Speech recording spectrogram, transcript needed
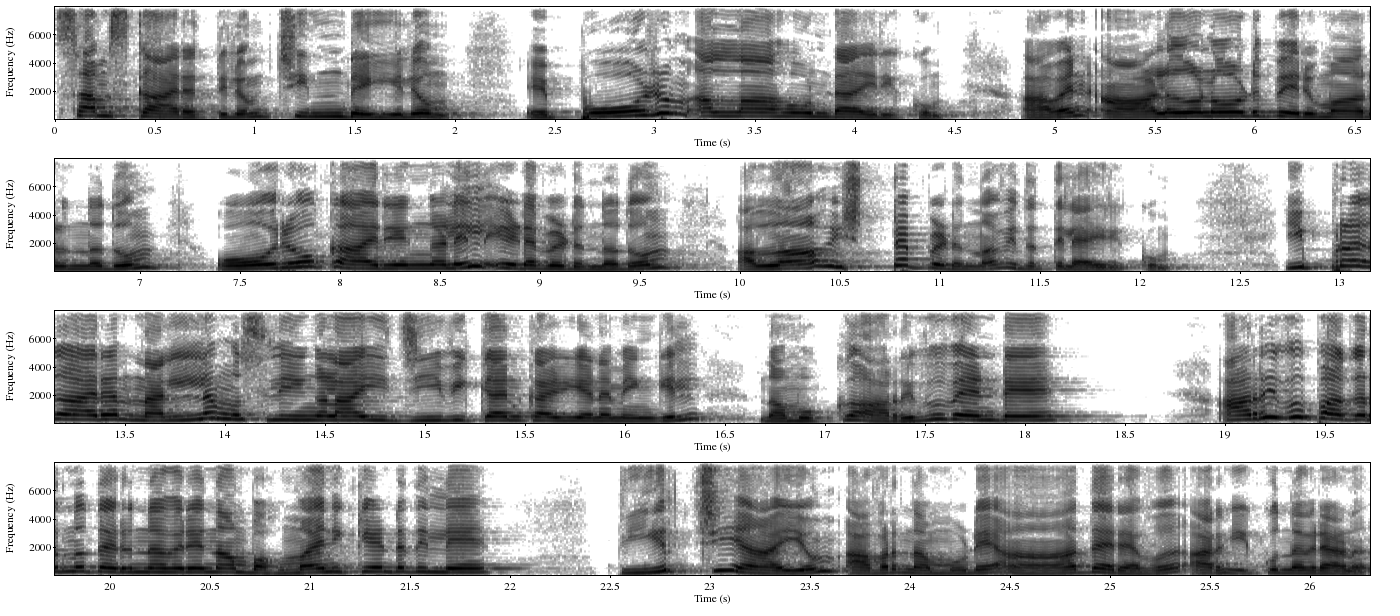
സംസ്കാരത്തിലും ചിന്തയിലും എപ്പോഴും അള്ളാഹു ഉണ്ടായിരിക്കും. അവൻ ആളുകളോട് പെരുമാറുന്നതും ഓരോ കാര്യങ്ങളിൽ ഇടപെടുന്നതും അള്ളാഹു ഇഷ്ടപ്പെടുന്ന വിധത്തിലായിരിക്കും. ഇപ്രകാരം നല്ല മുസ്ലിങ്ങളായി ജീവിക്കാൻ കഴിയണമെങ്കിൽ നമുക്ക് അറിവ് വേണ്ടേ? അറിവ് പകർന്നു തരുന്നവരെ നാം ബഹുമാനിക്കേണ്ടതില്ലേ? തീർച്ചയായും അവർ നമ്മുടെ ആദരവ് അർഹിക്കുന്നവരാണ്.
